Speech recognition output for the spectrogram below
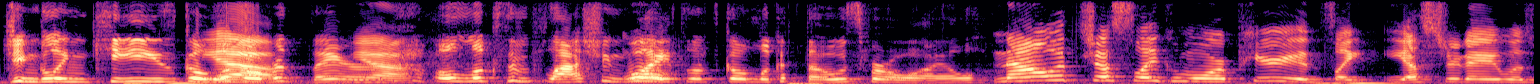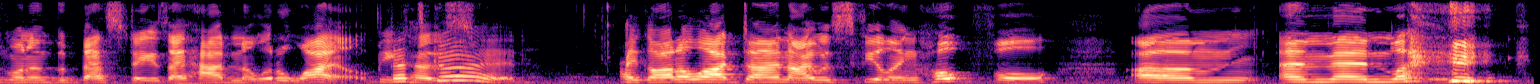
jingling keys. Go Mm-hmm. Yeah, look over there. yeah. Oh, look some flashing Well- lights. Let's go look at those for a while. now it's just like more periods. Like yesterday was one of the best days I had in a little while because. I got a lot done. I was feeling hopeful. Um, and then like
